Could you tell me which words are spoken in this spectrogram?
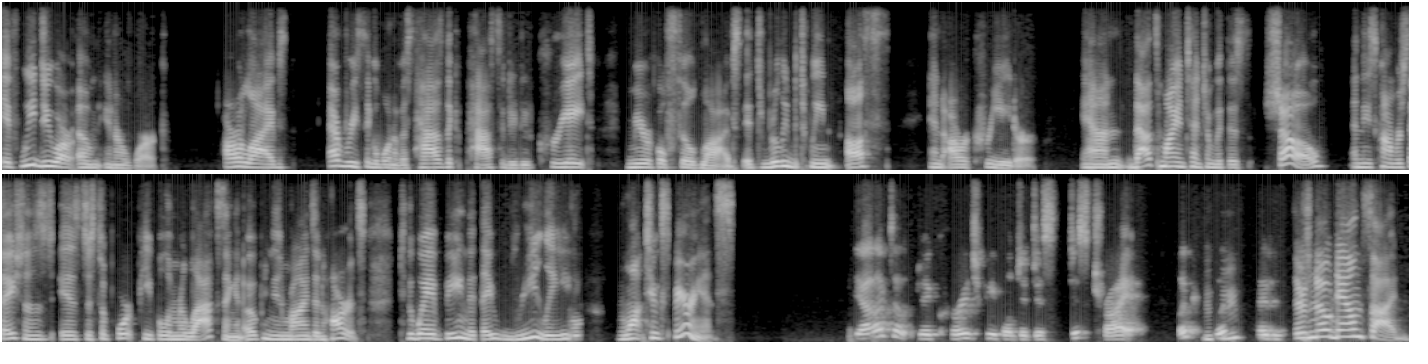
if we do our own inner work, our lives, every single one of us has the capacity to create miracle filled lives. It's really between us and our creator. And that's my intention with this show and these conversations is to support people in relaxing and opening their minds and hearts to the way of being that they really want to experience. Yeah, I like to, to encourage people to just just try it. Look, mm-hmm. look there's no downside.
